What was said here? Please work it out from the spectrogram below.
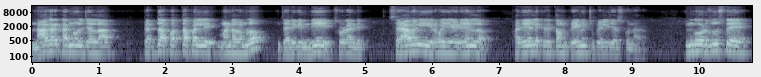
నాగర్ కర్నూలు జిల్లా పెద్ద కొత్తపల్లి మండలంలో జరిగింది. చూడండి శ్రావణి ఇరవై ఏడేళ్ళలో పదేళ్ళ క్రితం ప్రేమించి పెళ్ళి చేసుకున్నారు. ఇంకోటి చూస్తే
